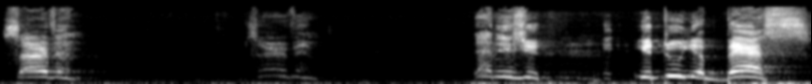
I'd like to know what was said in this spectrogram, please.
Serve Him. Serve Him. That is, you, you do your best.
